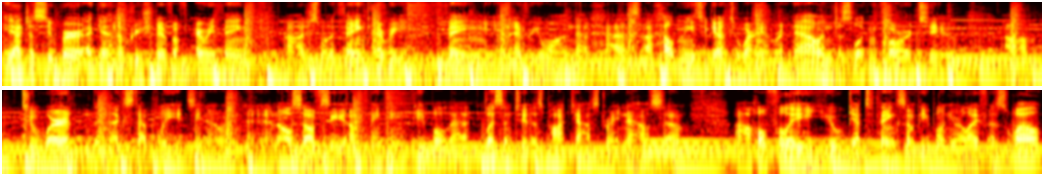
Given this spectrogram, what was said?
yeah, just super again appreciative of everything. I uh, just want to thank everything and everyone that has uh, helped me to get to where I am right now, and just looking forward to um, to where the next step leads. You know, and, and, also obviously I'm thanking people that listen to this podcast right now. So uh, hopefully you get to thank some people in your life as well.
